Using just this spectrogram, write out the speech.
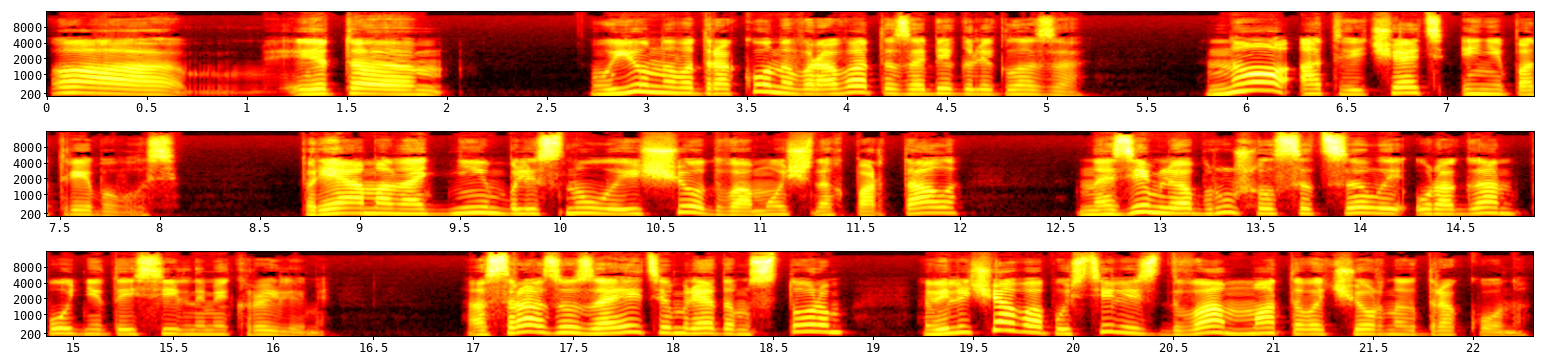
«А, это...» У юного дракона воровато забегали глаза. Но отвечать и не потребовалось. Прямо над ним блеснуло еще два мощных портала, на землю обрушился целый ураган, поднятый сильными крыльями а сразу за этим рядом с Тором величаво опустились два матово-черных дракона.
